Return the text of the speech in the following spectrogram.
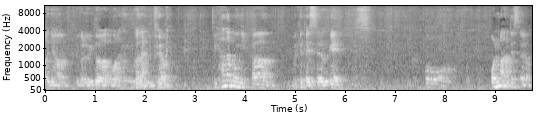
전혀 그걸 의도하고 하는 건 아니고요. 어떻게 하다 보니까 그렇게 됐어요. 그게 어, 얼마 안 됐어요.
